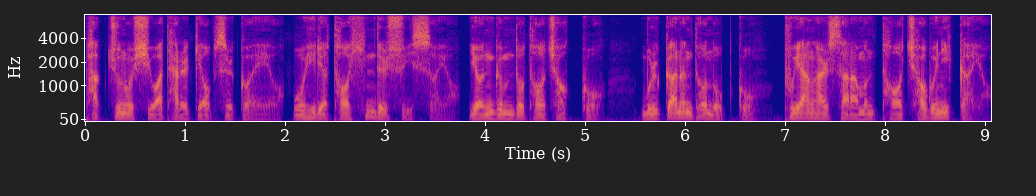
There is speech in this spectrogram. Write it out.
박준호 씨와 다를 게 없을 거예요. 오히려 더 힘들 수 있어요. 연금도 더 적고, 물가는 더 높고, 부양할 사람은 더 적으니까요.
